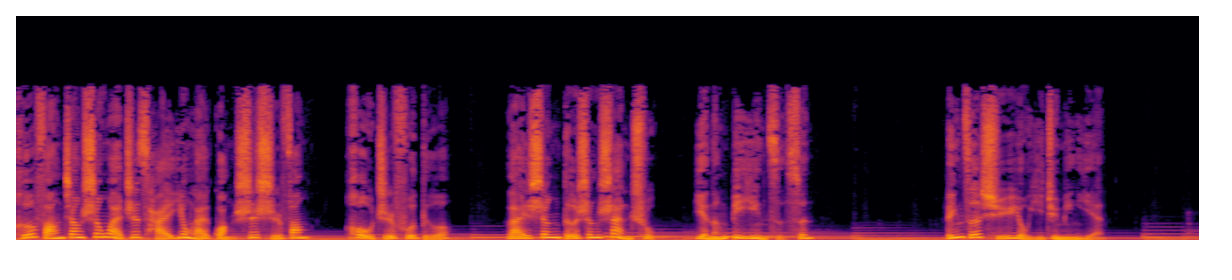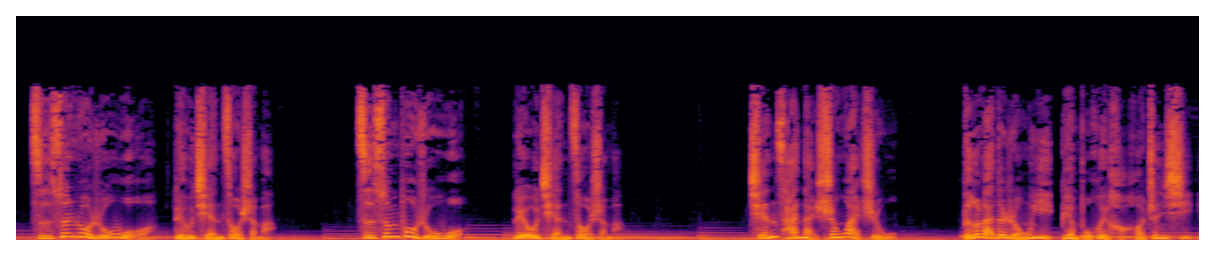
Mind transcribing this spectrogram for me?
何妨将身外之财用来广施十方，厚植福德，来生得生善处，也能庇应子孙。林则徐有一句名言。子孙若如我，留钱做什么？子孙不如我，留钱做什么？钱财乃身外之物，得来的容易，便不会好好珍惜。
